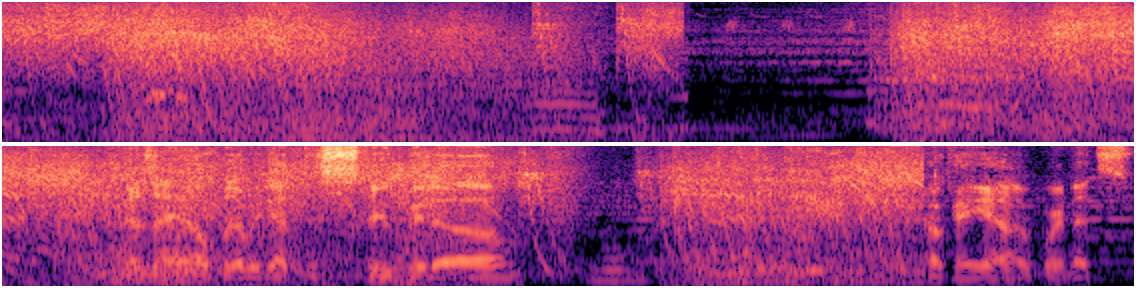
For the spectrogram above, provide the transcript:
It doesn't help that we got this stupid, uh... Okay, yeah, we're let's...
